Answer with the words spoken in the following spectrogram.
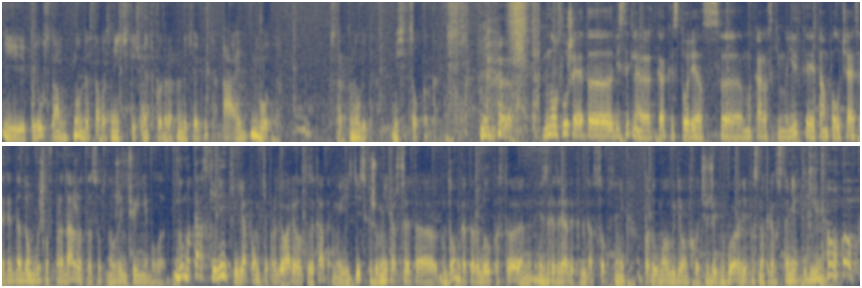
и плюс там, ну, до 180 тысяч метров квадратных дотягивает. А вот стартанули-то месяцок как. Ну, слушай, это действительно как история с э, Макаровским элиткой. Там, получается, когда дом вышел в продажу, то, собственно, уже ничего и не было. Ну, Макарский элит, я, помню, тебе проговаривал это за кадром, и здесь скажу, мне кажется, это дом, который был построен из разряда, когда собственник подумал, где он хочет жить в городе, посмотрел, что нет таких домов,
